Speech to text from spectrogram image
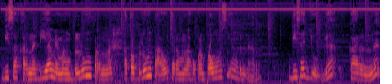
bisa karena dia memang belum pernah atau belum tahu cara melakukan promosi yang benar. Bisa juga karena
